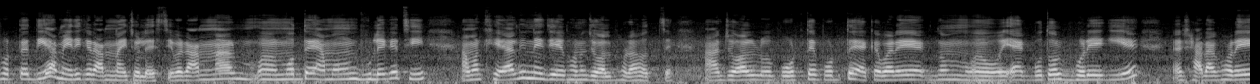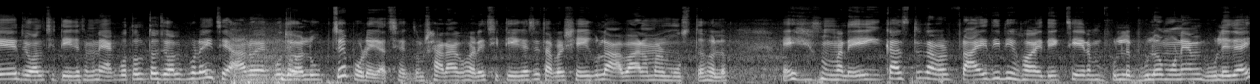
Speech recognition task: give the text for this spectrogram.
ভরতে দিয়ে আমি এদিকে রান্নায় চলে এসেছি। এবার রান্নার মধ্যে এমন ভুলে গেছি, আমার খেয়ালই নেই যে ওখানে জল ভরা হচ্ছে। আর জল পড়তে পড়তে একেবারে একদম, ওই এক বোতল ভরে গিয়ে, সারা ঘরে জল ছিটিয়ে গেছে। মানে এক বোতল তো জল ভরেইছে, আরও এক বোতল জল উপচে পড়ে গেছে একদম সারা ঘরে ছিটিয়ে গেছে তারপর সেইগুলো আবার আমার মুছতে হলো। এই মানে এই কাজটা আমার প্রায় দিনই হয়, দেখছি এরকম ভুলে, ভুলো মনে আমি ভুলে যাই।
